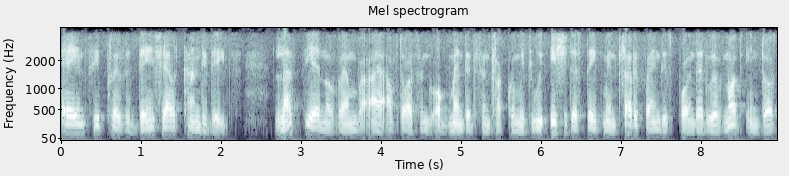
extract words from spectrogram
ANC presidential candidates. Last year, November, after our augmented central committee, we issued a statement clarifying this point that we have not endorsed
